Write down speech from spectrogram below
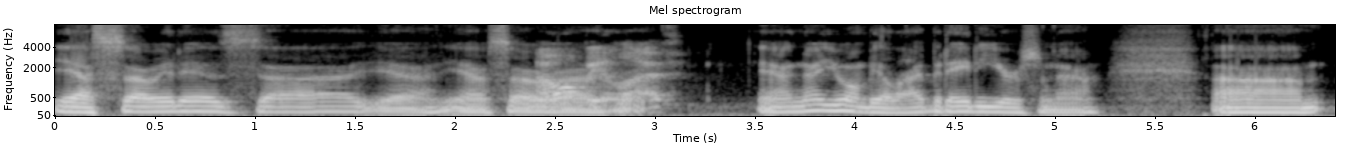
yeah, so it is. Uh, yeah, yeah. So I won't be uh, Yeah, no, you won't be alive, but 80 years from now. Um,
